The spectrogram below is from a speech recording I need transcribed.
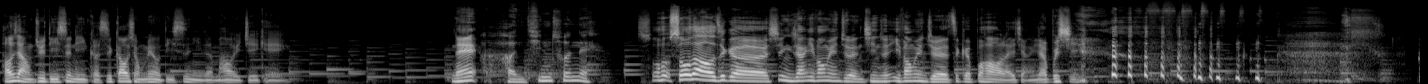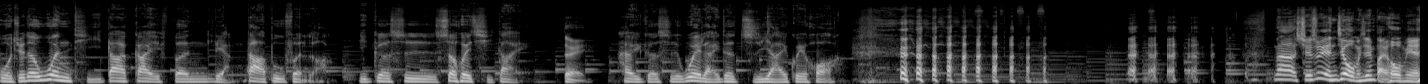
好想去迪士尼，可是高雄没有迪士尼的马尾 JK。呢，很青春呢。收收到这个信箱，一方面觉得很青春，一方面觉得这个不好好来讲一下不行。我觉得问题大概分两大部分了，一个是社会期待，对，还有一个是未来的职涯规划。那学术研究我们先摆后面，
